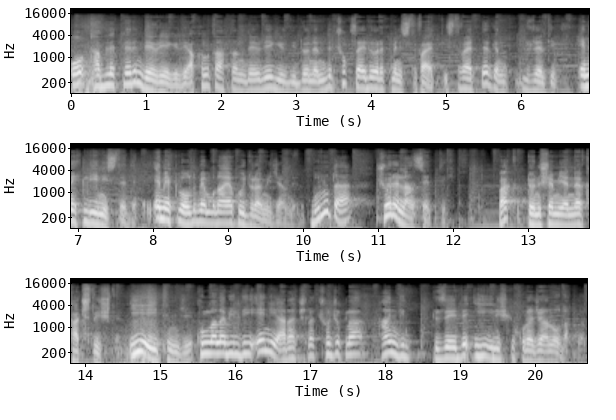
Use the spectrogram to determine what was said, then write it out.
O tabletlerin devreye girdiği, akıllı tahtanın devreye girdiği dönemde çok sayıda öğretmen istifa etti. İstifa etti derken düzelteyim. Emekliliğini istedi. Emekli oldu ben buna ayak uyduramayacağım dedi. Bunu da şöyle lanse ettik. Bak dönüşemeyenler kaçtı işte. İyi eğitimci kullanabildiği en iyi araçla çocukla hangi düzeyde iyi ilişki kuracağına odaklanır.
